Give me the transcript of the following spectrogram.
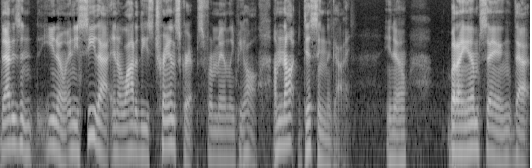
that isn't you know and you see that in a lot of these transcripts from manly p. Hall. I'm not dissing the guy you know but I am saying that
